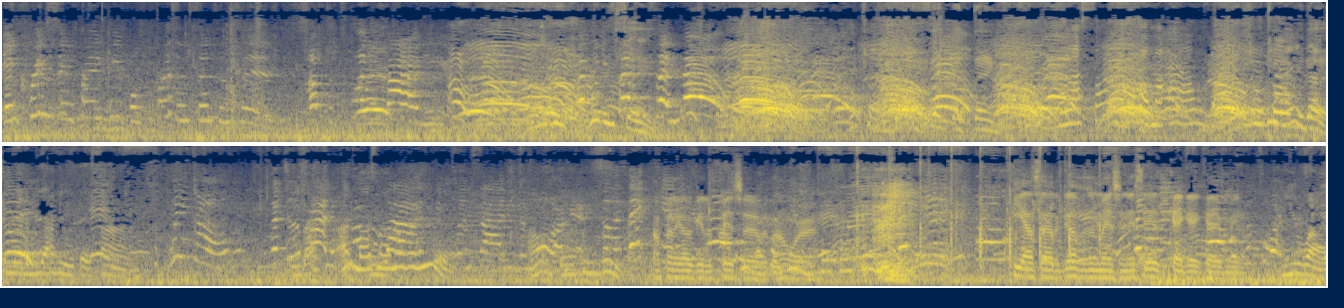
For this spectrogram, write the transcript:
Increasing free people's prison sentences up to 25 years. Oh, no. What did he say? Said no. No. No. No. Thing. When I saw it, I saw my eye. I was like, she told me that you had to be out here with that sign. We know that to I must not know who he is. inside even more. So that they I'm finna go get a picture of it, don't worry. He outside the governor's mansion, this is the KKK meeting. You right.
